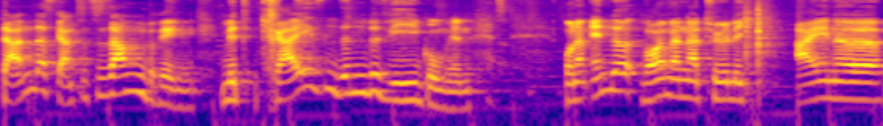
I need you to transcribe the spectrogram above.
dann das Ganze zusammenbringen. Mit kreisenden Bewegungen. Und am Ende wollen wir natürlich eine.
